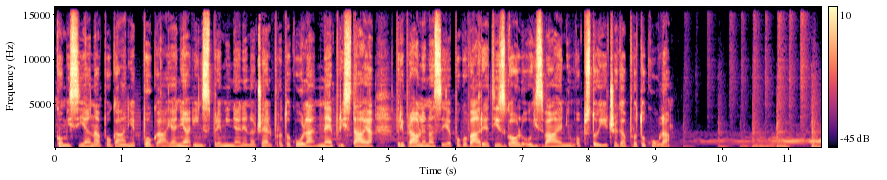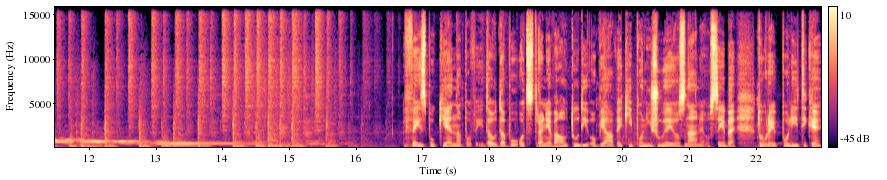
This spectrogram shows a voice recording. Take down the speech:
Komisija na poganje, pogajanja in spreminjanje načel protokola ne pristaja, pripravljena se je pogovarjati zgolj o izvajanju obstoječega protokola. Facebook je napovedal, da bo odstranjeval tudi objave, ki ponižujejo znane osebe, torej politike,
